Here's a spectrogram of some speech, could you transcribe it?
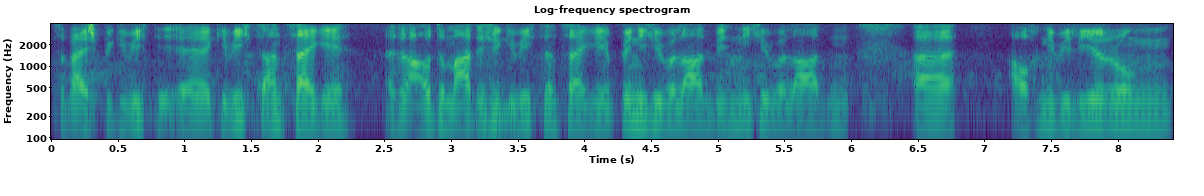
zum Beispiel Gewicht, äh, Gewichtsanzeige, also automatische Gewichtsanzeige, bin ich überladen, bin ich nicht überladen, äh, auch Nivellierung,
